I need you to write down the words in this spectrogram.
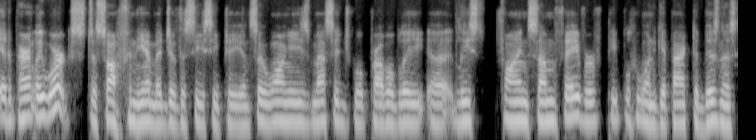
it apparently works to soften the image of the CCP. And so Wang Yi's message will probably uh, at least find some favor of people who want to get back to business.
